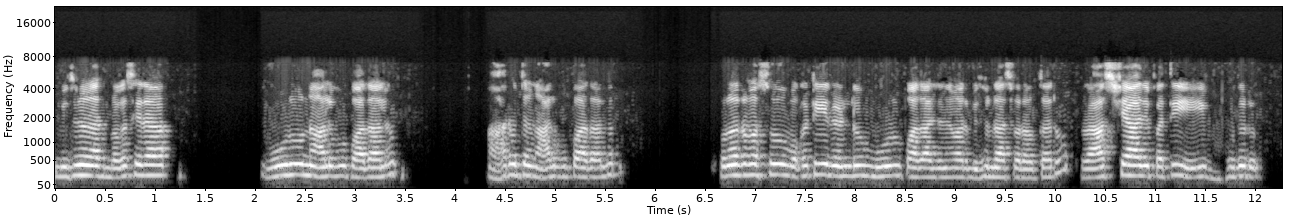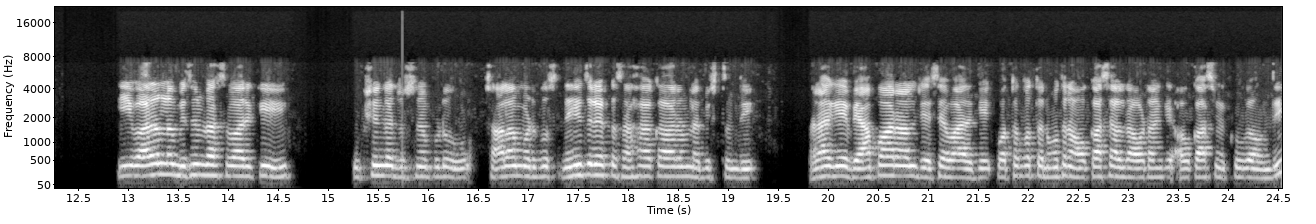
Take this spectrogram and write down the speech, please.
మిథునరాశి మృగశిర మూడు నాలుగు పాదాలు ఆరుద్ర నాలుగు పాదాలు పునర్వసు ఒకటి రెండు మూడు పాదాలు చెందిన వారు మిథున రాశి వారు అవుతారు. రాష్ట్రాధిపతి బుధుడు. ఈ వారంలో మిథున రాశి వారికి ముఖ్యంగా చూసినప్పుడు చాలా మటుకు స్నేహితుల యొక్క సహకారం లభిస్తుంది. అలాగే వ్యాపారాలు చేసే వారికి కొత్త కొత్త నూతన అవకాశాలు రావడానికి అవకాశం ఎక్కువగా ఉంది.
